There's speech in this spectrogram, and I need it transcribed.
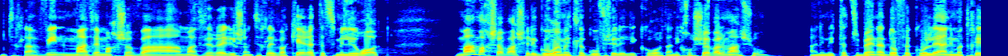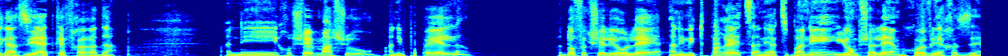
אני צריך להבין מה זה מחשבה, מה זה רגש, אני צריך לבקר את עצמי, לראות מה המחשבה שלי גורמת לגוף שלי לקרות? אני חושב על משהו, אני מתעצבן, הדופק עולה, אני מתחיל להזיע התקף חרדה. אני חושב משהו, אני פועל, הדופק שלי עולה, אני מתפרץ, אני עצבני, יום שלם, כואב לי החזה.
